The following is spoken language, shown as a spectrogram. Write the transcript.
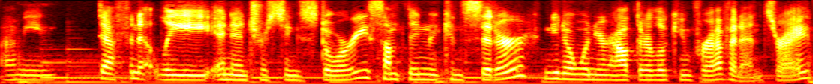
i mean definitely an interesting story something to consider you know when you're out there looking for evidence right?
